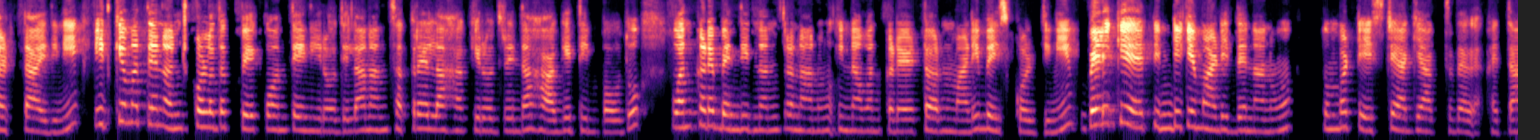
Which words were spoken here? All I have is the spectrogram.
ತಟ್ತಾ ಇದ್ದೀನಿ. ಇದಕ್ಕೆ ಮತ್ತೆ ನಂಚ್ಕೊಳ್ಳೋದಕ್ ಬೇಕು ಅಂತ ಏನಿರೋದಿಲ್ಲ ನಾನು ಸಕ್ಕರೆ ಎಲ್ಲ ಹಾಕಿರೋದ್ರಿಂದ ಹಾಗೆ ತಿನ್ಬಹುದು ಒಂದ್ ಕಡೆ ಬೆಂದಿದ ನಂತರ ನಾನು ಇನ್ನ ಒಂದ್ ಕಡೆ ಟರ್ನ್ ಮಾಡಿ ಬೇಯಿಸ್ಕೊಳ್ತೀನಿ. ಬೆಳಿಗ್ಗೆ ತಿಂಡಿಗೆ ಮಾಡಿದ್ದೆ ನಾನು ತುಂಬಾ ಟೇಸ್ಟಿ ಆಗಿ ಆಗ್ತದೆ, ಆಯ್ತಾ?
